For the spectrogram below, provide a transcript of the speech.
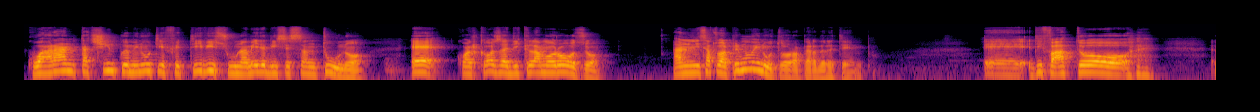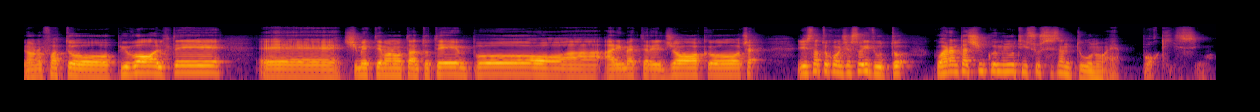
45 minuti effettivi su una media di 61 è qualcosa di clamoroso. Hanno iniziato dal primo minuto loro a perdere tempo. E di fatto l'hanno fatto più volte, eh, ci mettevano tanto tempo a, a, rimettere il gioco, cioè gli è stato concesso di tutto, 45 minuti su 61 è pochissimo.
